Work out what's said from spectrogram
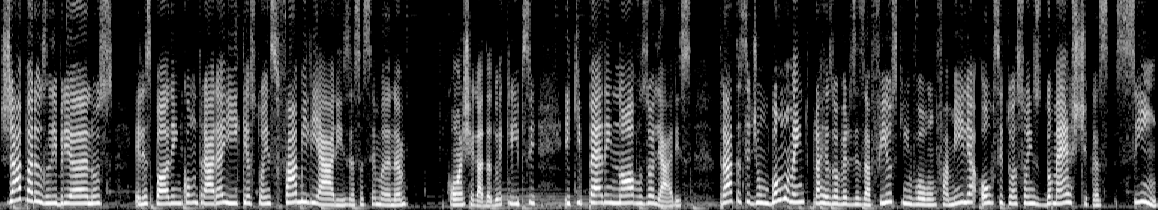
Já para os librianos, eles podem encontrar aí questões familiares essa semana com a chegada do eclipse e que pedem novos olhares. Trata-se de um bom momento para resolver desafios que envolvam família ou situações domésticas. Sim,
